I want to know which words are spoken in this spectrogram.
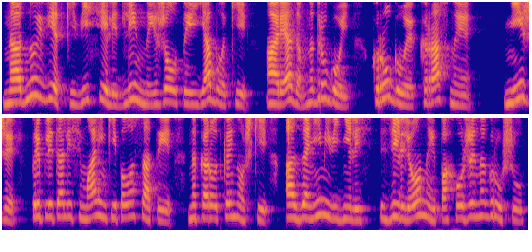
На одной ветке висели длинные желтые яблоки, а рядом на другой – круглые, красные. Ниже приплетались маленькие полосатые на короткой ножке, а за ними виднелись зеленые, похожие на грушу.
